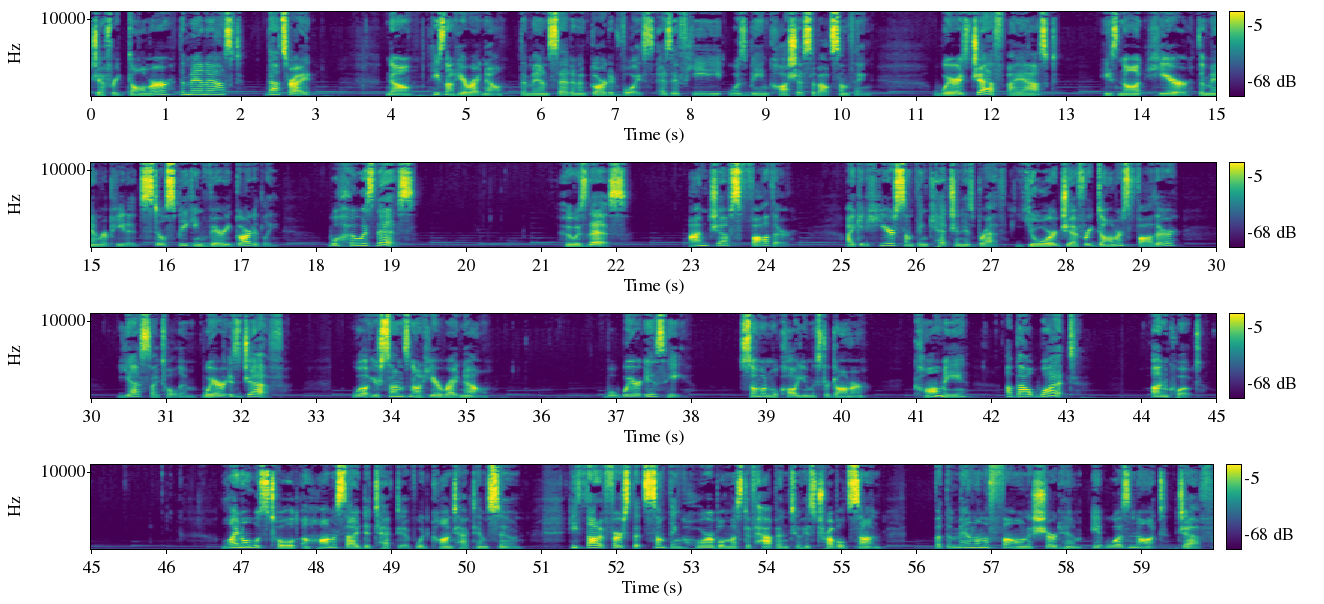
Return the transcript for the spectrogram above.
Jeffrey Dahmer? the man asked. That's right. No, he's not here right now, the man said in a guarded voice, as if he was being cautious about something. Where is Jeff? I asked. He's not here, the man repeated, still speaking very guardedly. Well, who is this? Who is this? I'm Jeff's father. I could hear something catch in his breath. You're Jeffrey Dahmer's father? Yes, I told him. Where is Jeff? Well, your son's not here right now. Well, where is he? Someone will call you, Mr. Dahmer. Call me? About what? Unquote. Lionel was told a homicide detective would contact him soon. He thought at first that something horrible must have happened to his troubled son, but the man on the phone assured him it was not Jeff.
